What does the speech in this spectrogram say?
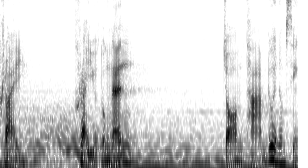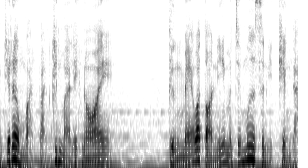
ใคร ใครอยู่ตรงนั้น จอมถามด้วยน้ำเสียงที่เริ่มหวาดหวั่นขึ้นมาเล็กน้อย ถึงแม้ว่าตอนนี้มันจะมืดสนิทเพียงใด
